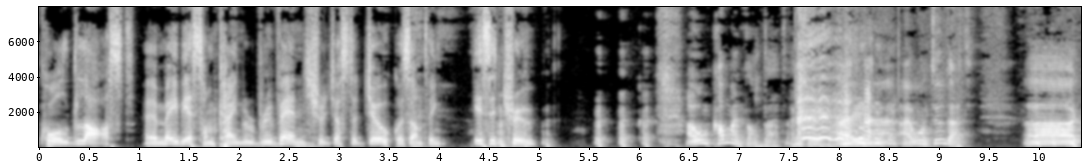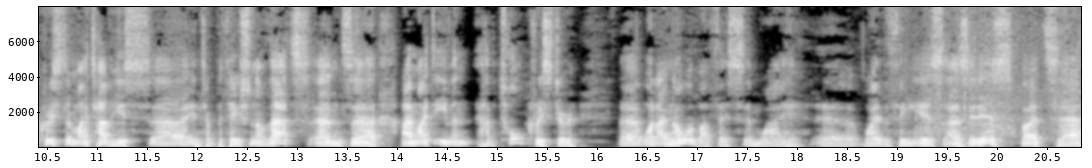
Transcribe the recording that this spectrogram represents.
called last, uh, maybe as some kind of revenge or just a joke or something. Is it true? I won't comment on that. Actually. I, uh, I won't do that. Uh, might have his uh, interpretation of that, and uh, I might even have told Christer uh, what I know about this and why uh, why the thing is as it is. But uh,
